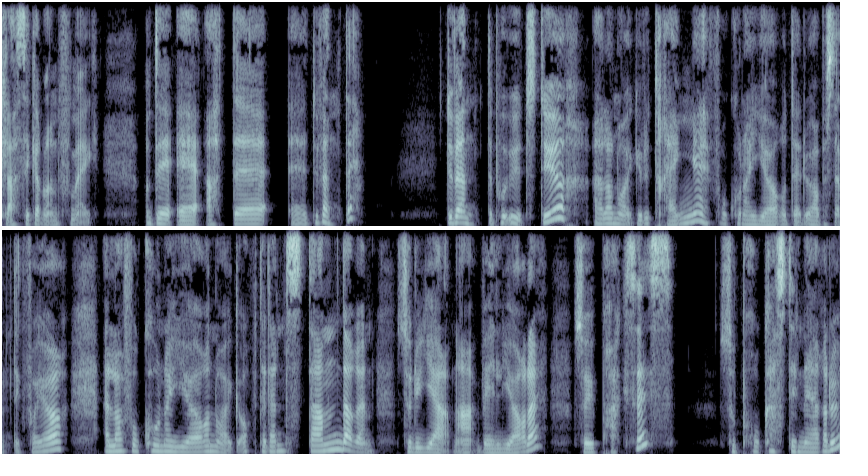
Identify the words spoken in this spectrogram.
klassikeren for meg, og det er at eh, du venter. Du venter på utstyr eller noe du trenger for å kunne gjøre det du har bestemt deg for å gjøre, eller for å kunne gjøre noe opp til den standarden som du gjerne vil gjøre det, så i praksis så prokastinerer du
